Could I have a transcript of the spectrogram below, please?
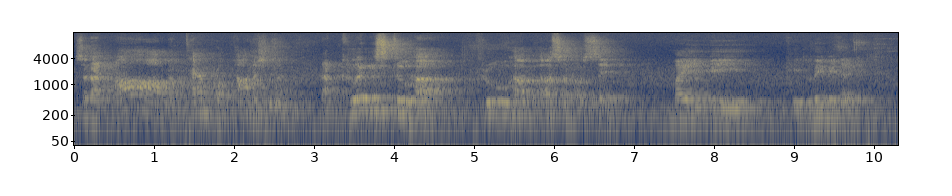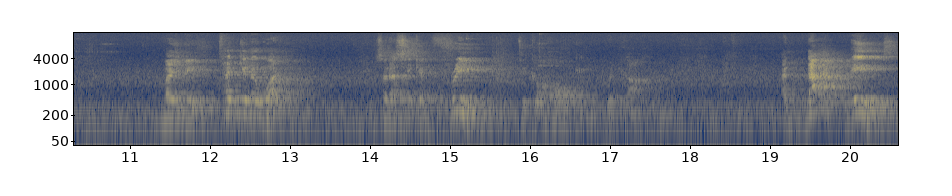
so that all the temporal punishment that clings to her through her personal sin may be eliminated, may be taken away, so that she can free to go home with God. And that is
